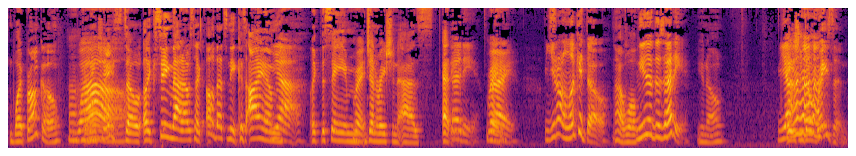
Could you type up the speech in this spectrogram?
white Bronco getting Wow. chased. So, like, seeing that, I was like, oh, that's neat. Because I am, Yeah. like, the same Right. generation as Eddie. Eddie, Right. right. You don't look it though. Oh, well. neither does Eddie. You know, Yeah, Asian dough raisin.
